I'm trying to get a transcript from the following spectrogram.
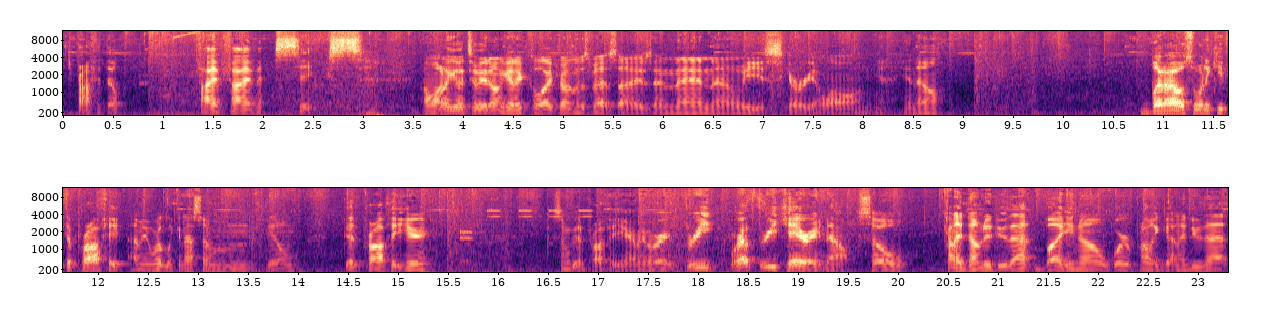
It's profit though. Five five six. I want to go till we don't get a collector on this bet size, and then uh, we scurry along. You know. But I also want to keep the profit. I mean, we're looking at some, you know, good profit here some good profit here. I mean, we're at three, we're up 3K right now, so kind of dumb to do that, but you know, we're probably gonna do that.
